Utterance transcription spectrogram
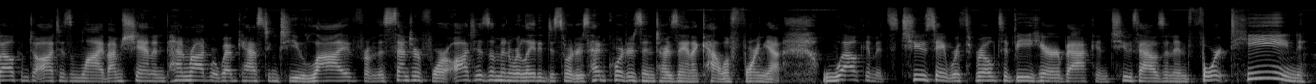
Welcome to Autism Live. I'm Shannon Penrod. We're webcasting to you live from the Center for Autism and Related Disorders headquarters in Tarzana, California. Welcome. It's Tuesday. We're thrilled to be here back in 2014.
